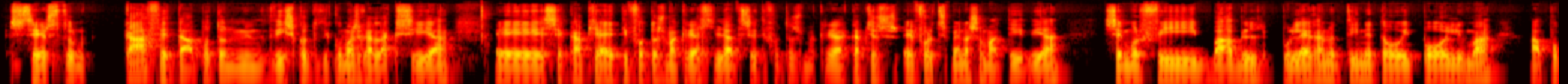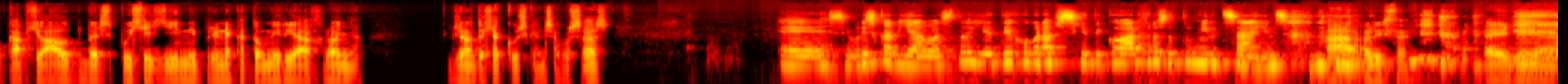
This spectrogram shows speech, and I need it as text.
σε, στον κάθετα από τον δίσκο του δικού μας γαλαξία ε, σε κάποια έτη φωτός μακριά, χιλιάδες έτη φωτός μακριά, κάποια εφορτισμένα σωματίδια σε μορφή bubble που λέγανε ότι είναι το υπόλοιμα από κάποιο outburst που είχε γίνει πριν εκατομμύρια χρόνια. Δεν ξέρω αν το έχει ακούσει κανείς από εσάς. Ε, σε βρίσκω αδιάβαστο γιατί έχω γράψει σχετικό άρθρο στο 2 Minute Science. Α, ορίστε. Έγινε.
